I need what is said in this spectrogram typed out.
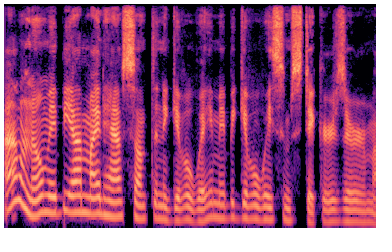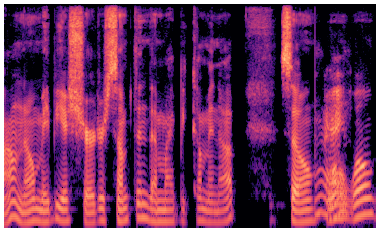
I don't know. Maybe I might have something to give away. Maybe give away some stickers or I don't know, maybe a shirt or something that might be coming up. So right. we'll, we'll,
